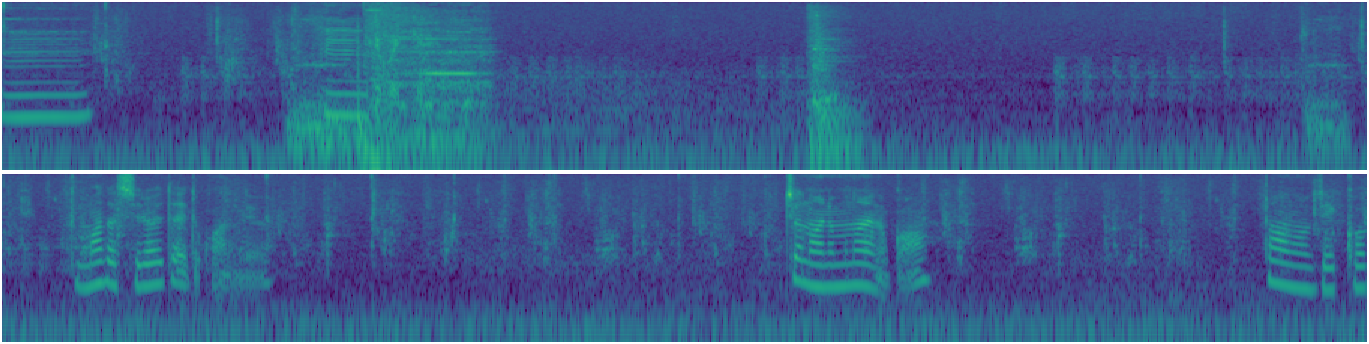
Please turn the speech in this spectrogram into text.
うーん。うーん。どこ行けまだ知られたいとこあるんだよこっちは何もないのか？たのでかっ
